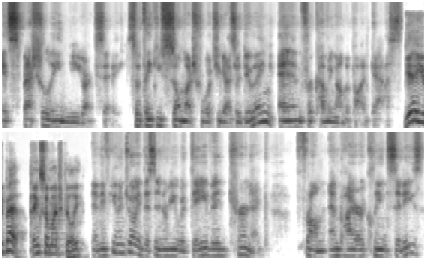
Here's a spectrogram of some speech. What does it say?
especially New York City. So thank you so much for what you guys are doing and for coming on the podcast. Yeah, you bet. Thanks so much, Billy. And if you enjoyed this interview with David Chernack from Empire Clean Cities,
